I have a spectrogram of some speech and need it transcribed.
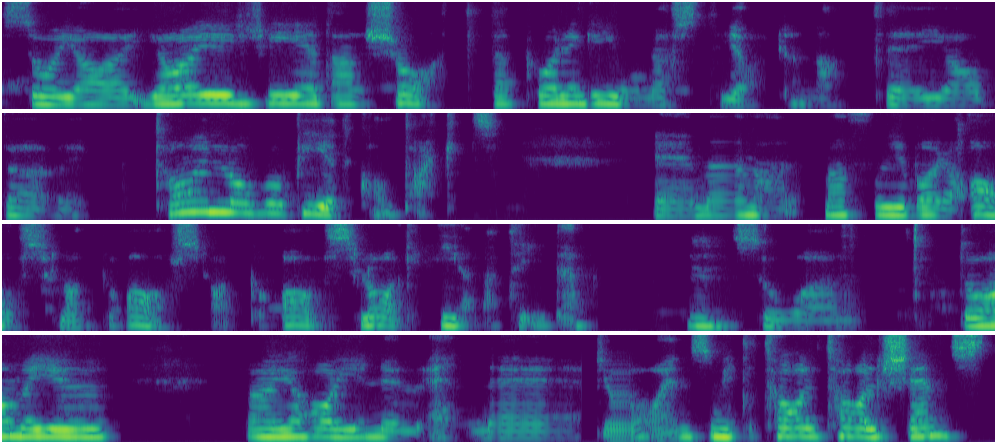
Så jag, jag är redan tjatat på Region Östergötland att eh, jag behöver ta en logopedkontakt. Eh, men man, man får ju bara avslag på avslag på avslag hela tiden. Mm. Så då har man ju, ja, jag har ju nu en, eh, ja, en som heter Tal taltjänst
